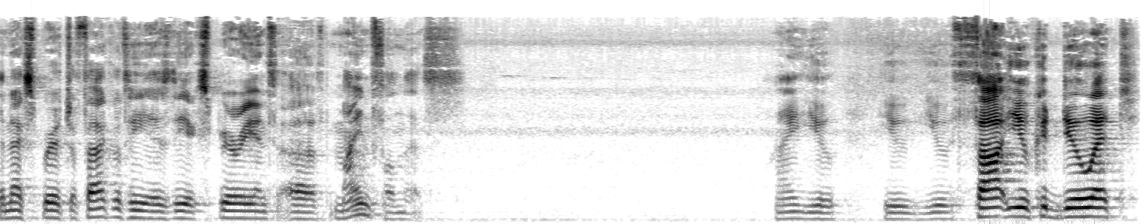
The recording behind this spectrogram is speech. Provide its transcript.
the next spiritual faculty, is the experience of mindfulness. Right? You, you, you thought you could do it,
